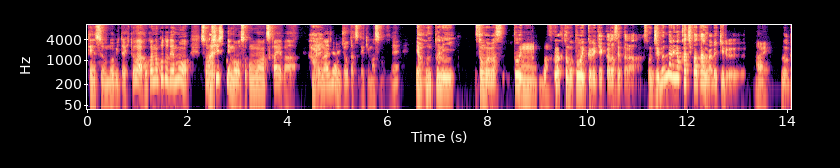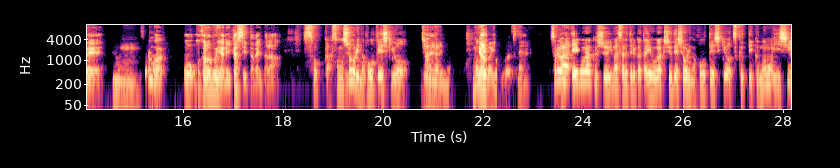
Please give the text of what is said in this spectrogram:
点数を伸びた人は、他のことでも、そのシステムをそこのまま使えば、はい。い同じように上達できますもんね。や、本当にそう思います。トーイック少なくとも TOEIC で結果出せたら、その自分なりの勝ちパターンができるはい。ので、うん。それも、を他の分野で活かしていただいたら、そっか、その勝利の方程式を自分なりに持てばいいってことですね。ね。それは英語学習、今されてる方は英語学習で勝利の方程式を作っていくのもいいし、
